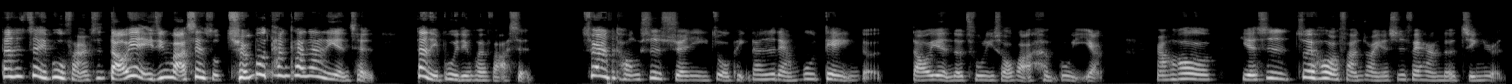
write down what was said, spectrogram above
但是这一部反而是导演已经把线索全部摊开在你眼前，但你不一定会发现。虽然同是悬疑作品，但是两部电影的导演的处理手法很不一样。然后也是最后的反转也是非常的惊人。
